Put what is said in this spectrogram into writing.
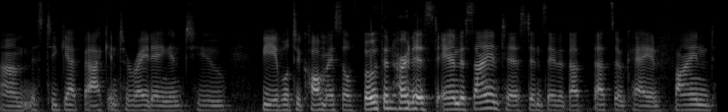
um, is to get back into writing and to be able to call myself both an artist and a scientist and say that, that that's okay and find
